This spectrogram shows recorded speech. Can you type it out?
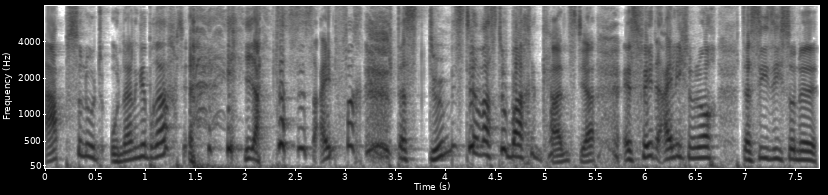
absolut unangebracht. ja, das ist einfach das Dümmste, was du machen kannst, ja. Es fehlt eigentlich nur noch, dass sie sich so eine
